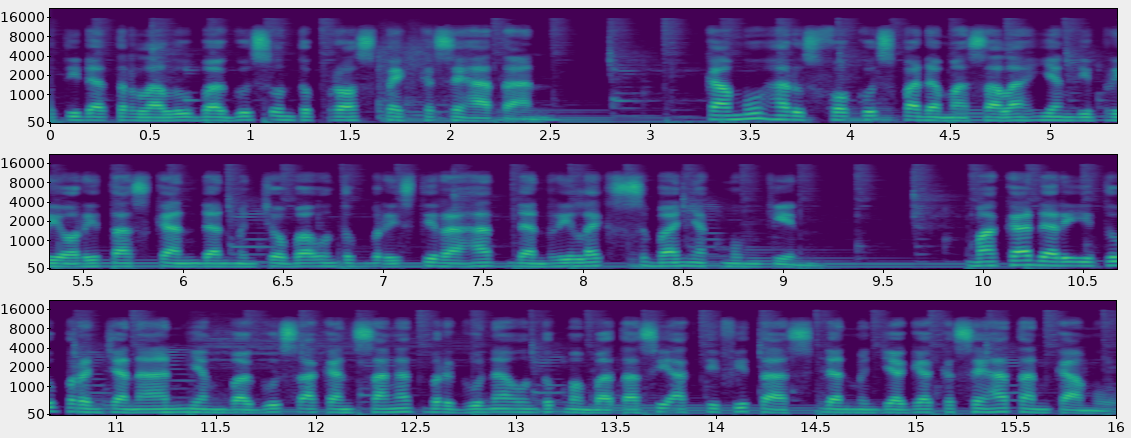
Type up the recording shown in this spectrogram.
tidak terlalu bagus untuk prospek kesehatan. Kamu harus fokus pada masalah yang diprioritaskan dan mencoba untuk beristirahat dan rileks sebanyak mungkin. Maka dari itu perencanaan yang bagus akan sangat berguna untuk membatasi aktivitas dan menjaga kesehatan kamu.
